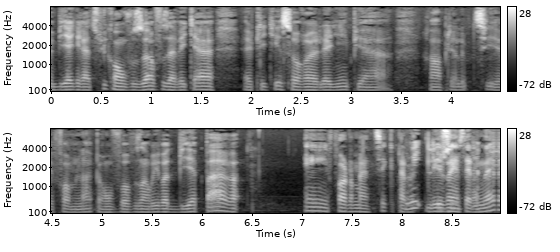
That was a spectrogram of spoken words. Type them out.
un billet gratuit qu'on vous offre. Vous avez qu'à cliquer sur le lien puis à remplir le petit formulaire puis on va vous envoyer votre billet par informatique par les internets.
